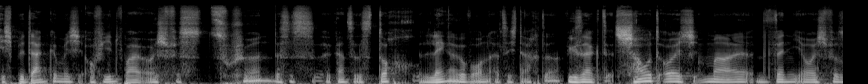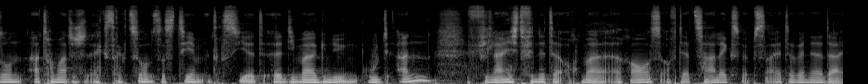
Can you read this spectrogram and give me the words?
Ich bedanke mich auf jeden Fall bei euch fürs Zuhören. Das ist, Ganze ist doch länger geworden, als ich dachte. Wie gesagt, schaut euch mal, wenn ihr euch für so ein atraumatisches Extraktionssystem interessiert, äh, die mal genügend gut an. Vielleicht findet ihr auch mal raus auf der Zalex-Webseite, wenn ihr da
